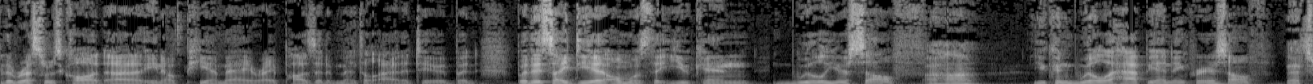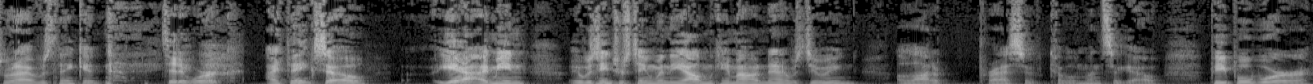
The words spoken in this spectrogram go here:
The wrestlers call it, uh, you know, PMA, right? Positive mental attitude. But but this idea almost that you can will yourself, Uh huh. you can will a happy ending for yourself. That's what I was thinking. Did it work? I think so. Yeah, I mean, it was interesting when the album came out, and I was doing a lot of press a couple months ago. People were,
